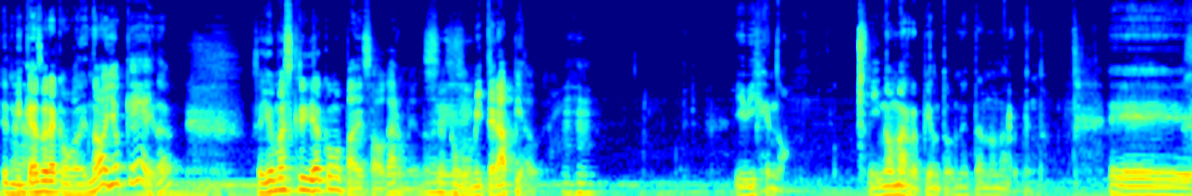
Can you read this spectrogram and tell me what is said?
en mi caso, era como de, no, ¿yo qué? ¿no? O sea, yo me escribía como para desahogarme, ¿no? era como mi terapia, güey. Y dije, no. Y no me arrepiento, neta, no me arrepiento. Eh...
